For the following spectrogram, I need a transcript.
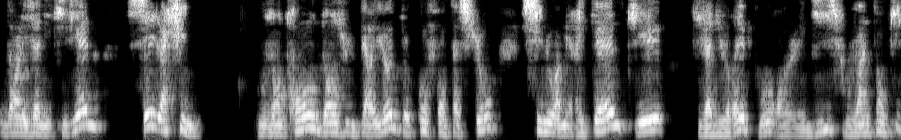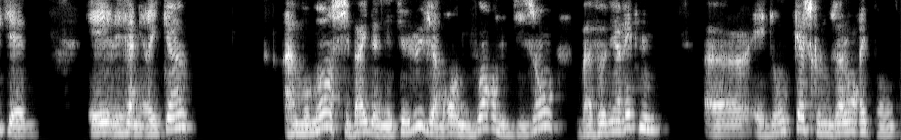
dans les années qui viennent, c'est la Chine. Nous entrons dans une période de confrontation sino-américaine qui est qui va durer pour les 10 ou 20 ans qui viennent. Et les Américains, à un moment, si Biden est élu, viendront nous voir en nous disant bah, venez avec nous. Euh, et donc, qu'est-ce que nous allons répondre?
